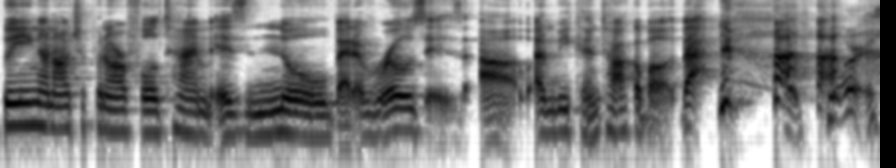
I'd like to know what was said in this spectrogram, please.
being an entrepreneur full time is no bed of roses. Uh, and we can talk about that. of course.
